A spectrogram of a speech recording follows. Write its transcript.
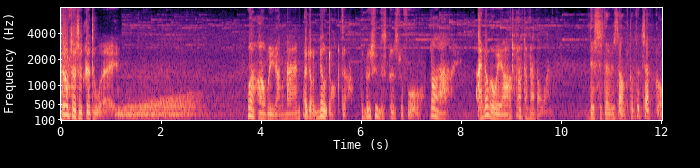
Don't let it get away. Where are we, young man? I don't know, Doctor. I've never seen this place before. Nor I. I know where we are, not another one. This is the result of the Jevgor.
